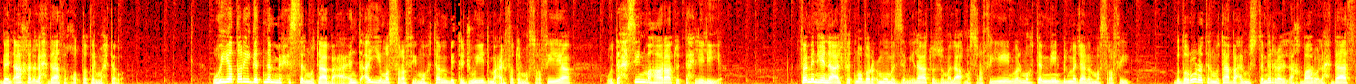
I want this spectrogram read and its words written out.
بين آخر الأحداث وخطة المحتوى. وهي طريقة تنمي حس المتابعة عند أي مصرفي مهتم بتجويد معرفته المصرفية وتحسين مهاراته التحليلية. فمن هنا ألفت نظر عموم الزميلات والزملاء مصرفيين والمهتمين بالمجال المصرفي بضرورة المتابعة المستمرة للأخبار والأحداث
